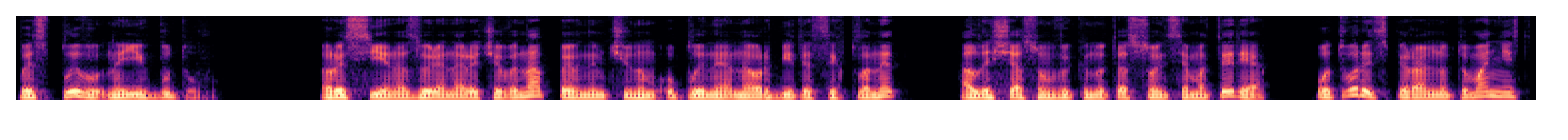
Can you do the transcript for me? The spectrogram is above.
без впливу на їх будову. Розсіяна зоряна речовина певним чином уплине на орбіти цих планет, але з часом викинута з сонця матерія утворить спіральну туманність,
